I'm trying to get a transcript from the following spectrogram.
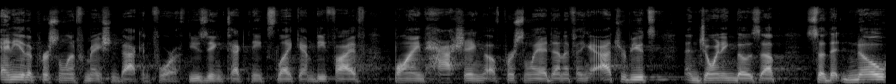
any of the personal information back and forth using techniques like MD5 blind hashing of personally identifying attributes and joining those up so that no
